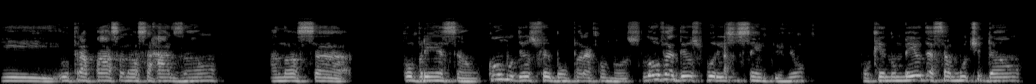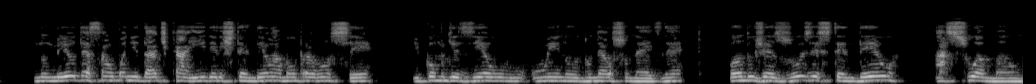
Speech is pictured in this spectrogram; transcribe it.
que ultrapassa a nossa razão, a nossa compreensão. Como Deus foi bom para conosco. Louve a Deus por isso sempre, viu? Porque no meio dessa multidão, no meio dessa humanidade caída, Ele estendeu a mão para você. E como dizia o, o hino do Nelson Nedes, né? Quando Jesus estendeu a sua mão.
